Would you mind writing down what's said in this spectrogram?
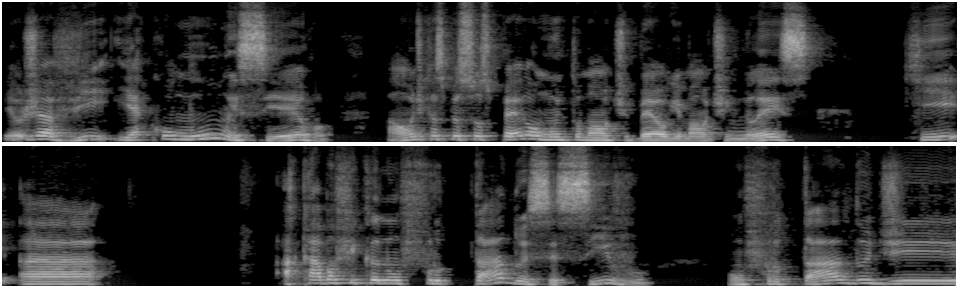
Eu já vi e é comum esse erro, aonde que as pessoas pegam muito malte belga e malte inglês, que ah, acaba ficando um frutado excessivo, um frutado de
